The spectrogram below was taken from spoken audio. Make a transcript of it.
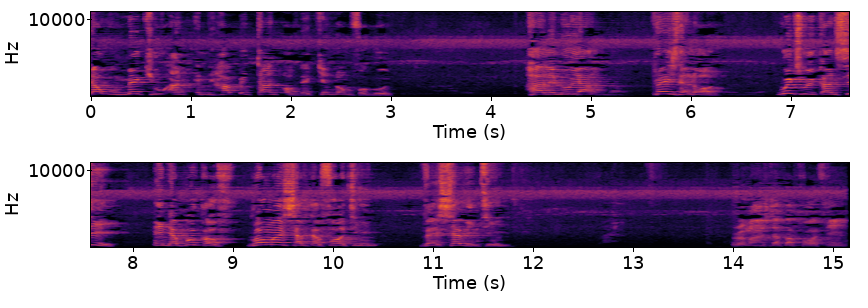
that will make you an inhabitant of the kingdom for good. Hallelujah. Praise the Lord. Which we can see in the book of Romans chapter 14, verse 17. Romans chapter 14,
